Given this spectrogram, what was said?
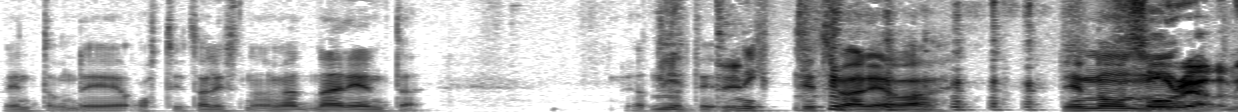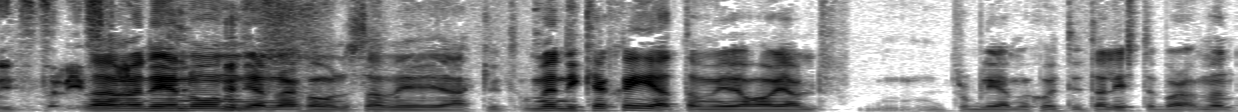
vet inte om det är 80-talisterna, men nej det är inte. Jag tror Att det 90. är 90 tror jag det är va? Det är någon, Sorry alla 90-talister. Nej men det är någon generation som är jäkligt, men det kanske är att de har jävligt problem med 70-talister bara. Men,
